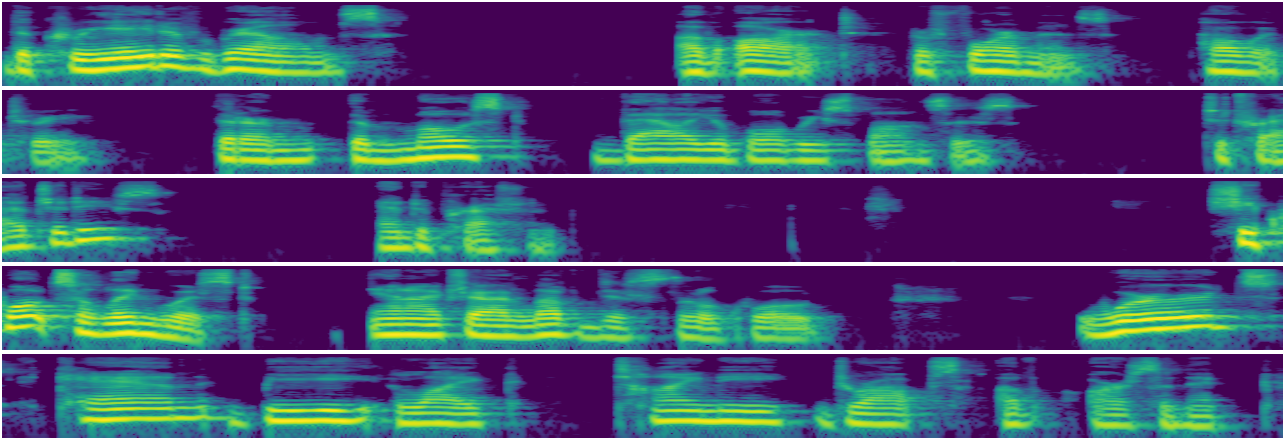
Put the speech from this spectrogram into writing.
the creative realms of art, performance, poetry that are the most valuable responses to tragedies and depression. She quotes a linguist, and actually, I love this little quote Words can be like tiny drops of arsenic,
